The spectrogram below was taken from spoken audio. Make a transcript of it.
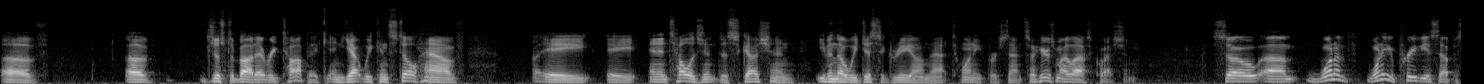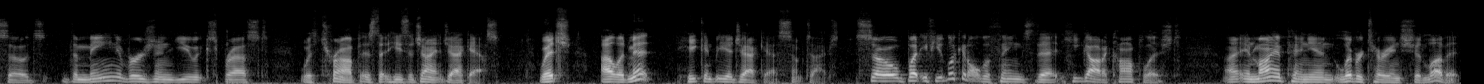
of of just about every topic and yet we can still have a a an intelligent discussion even though we disagree on that 20%. So here's my last question. So um, one of one of your previous episodes, the main aversion you expressed with Trump is that he's a giant jackass, which I'll admit he can be a jackass sometimes. So, but if you look at all the things that he got accomplished, uh, in my opinion, libertarians should love it.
